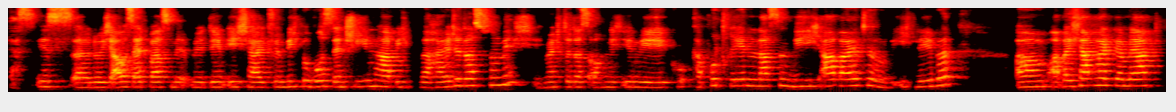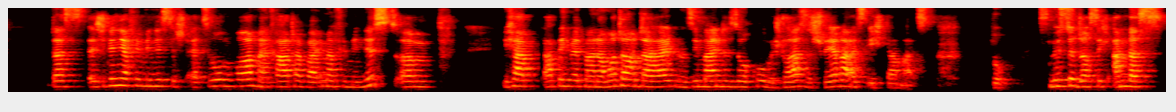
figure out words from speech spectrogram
das ist äh, durchaus etwas, mit, mit dem ich halt für mich bewusst entschieden habe, ich behalte das für mich. Ich möchte das auch nicht irgendwie kaputt reden lassen, wie ich arbeite und wie ich lebe. Ähm, aber ich habe halt gemerkt, dass ich bin ja feministisch erzogen worden. Mein Vater war immer Feminist. Ähm, ich habe hab mich mit meiner Mutter unterhalten und sie meinte so komisch, du hast es schwerer als ich damals. So, es müsste doch sich anders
